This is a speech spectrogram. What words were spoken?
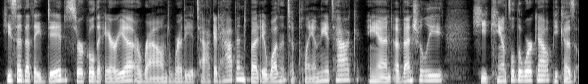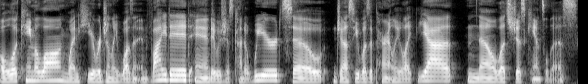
He said that they did circle the area around where the attack had happened, but it wasn't to plan the attack, and eventually he canceled the workout because Ola came along when he originally wasn't invited and it was just kind of weird. So Jesse was apparently like, "Yeah, no, let's just cancel this."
